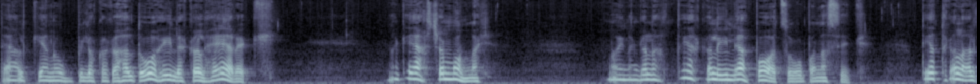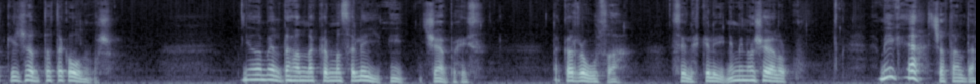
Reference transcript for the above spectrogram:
Täälläkin on uppilokka kahal tuo hiilekal hereki. No kehtsä monna. Noin kala tiehkä liilia poatsuupana sik. Tiedätkö lalki sieltä kolmus. Ja meiltä hannakkamassa liini tjäpihis. Taka ruusa. Silkki liini minun själku. Mikä sä tältä?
